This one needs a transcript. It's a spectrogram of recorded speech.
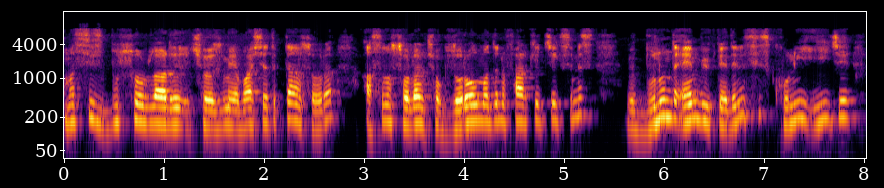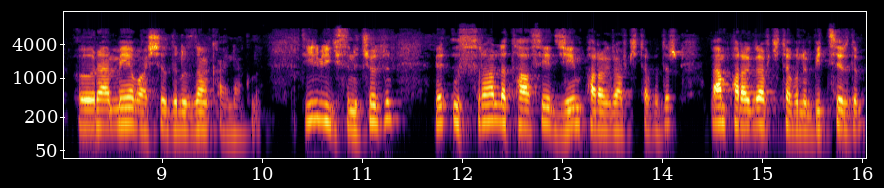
Ama siz bu soruları çözmeye başladıktan sonra aslında soruların çok zor olmadığını fark edeceksiniz. Ve bunun da en büyük nedeni siz konuyu iyice öğrenmeye başladığınızdan kaynaklı. Dil bilgisini çözün ve ısrarla tavsiye edeceğim paragraf kitabıdır. Ben paragraf kitabını bitirdim.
